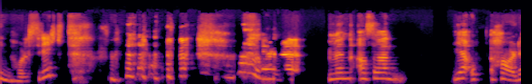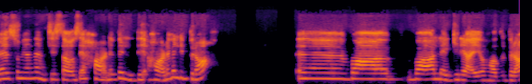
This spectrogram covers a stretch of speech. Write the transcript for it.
innholdsrikt. Eh, Men altså jeg opp, har det, som jeg nevnte i stad, jeg har det, veldig, har det veldig bra. Uh, hva, hva, legger jeg i å ha det bra?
